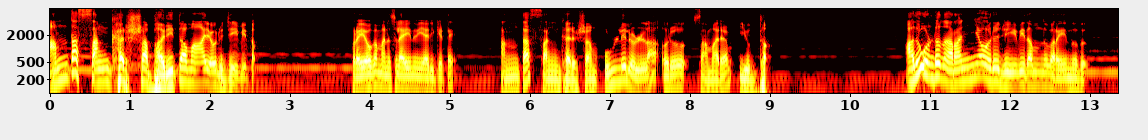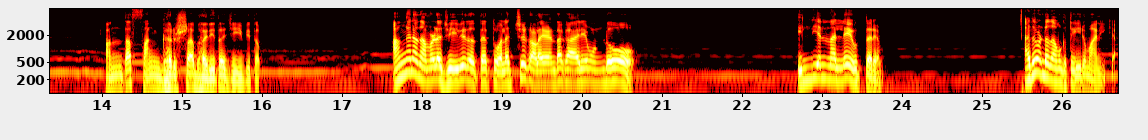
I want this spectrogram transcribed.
അന്തസംഘർഷഭരിതമായ ഒരു ജീവിതം. പ്രയോഗം മനസ്സിലായി എന്ന് വിചാരിക്കട്ടെ? അന്തസംഘർഷം ഉള്ളിലുള്ള ഒരു സമരം യുദ്ധം. അതുകൊണ്ട് നിറഞ്ഞ ഒരു ജീവിതം എന്ന് പറയുന്നത് അന്തസംഘർഷഭരിത ജീവിതം അങ്ങനെ നമ്മുടെ ജീവിതത്തെ തുലച്ചു കളയേണ്ട കാര്യമുണ്ടോ? ഇല്ലെന്നല്ലേ ഉത്തരം. അതുകൊണ്ട് നമുക്ക് തീരുമാനിക്കാം.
